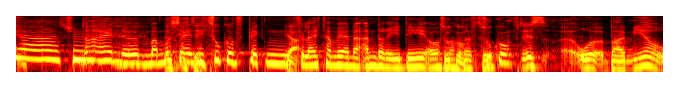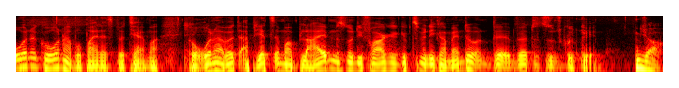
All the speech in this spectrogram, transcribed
ja, schön. Nein, äh, man muss ja in die richtig. Zukunft blicken. Ja. Vielleicht haben wir ja eine andere Idee auch noch Zukunft. dazu. Zukunft ist äh, oh- bei mir ohne Corona, wobei das wird ja immer, Corona wird ab jetzt immer bleiben, ist nur die Frage, gibt es Medikamente und wi- wird es uns gut gehen? Ja.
